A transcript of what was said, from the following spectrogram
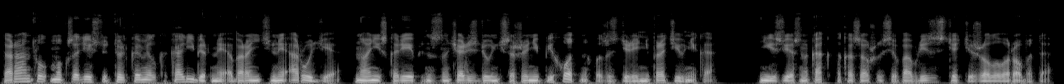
Тарантул мог задействовать только мелкокалиберные оборонительные орудия, но они скорее предназначались для уничтожения пехотных подразделений противника, неизвестно как оказавшихся поблизости от тяжелого робота.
